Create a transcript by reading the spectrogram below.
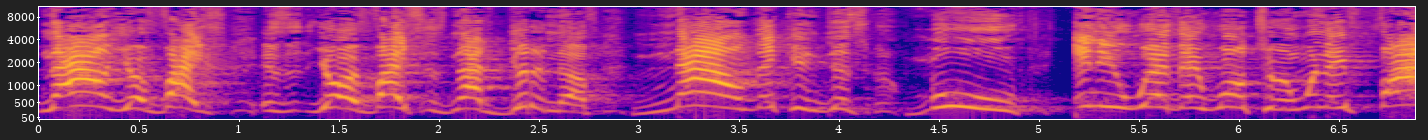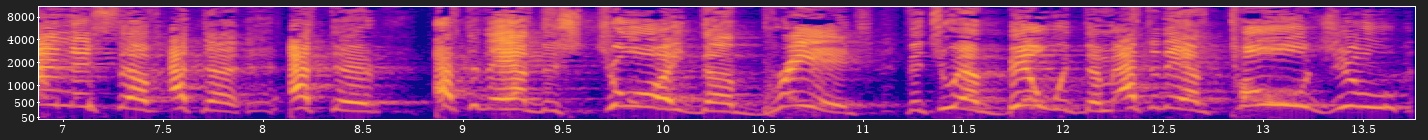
Now your advice is your advice is not good enough. Now they can just move anywhere they want to. And when they find themselves at the at the after they have destroyed the bridge that you have built with them, after they have told you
